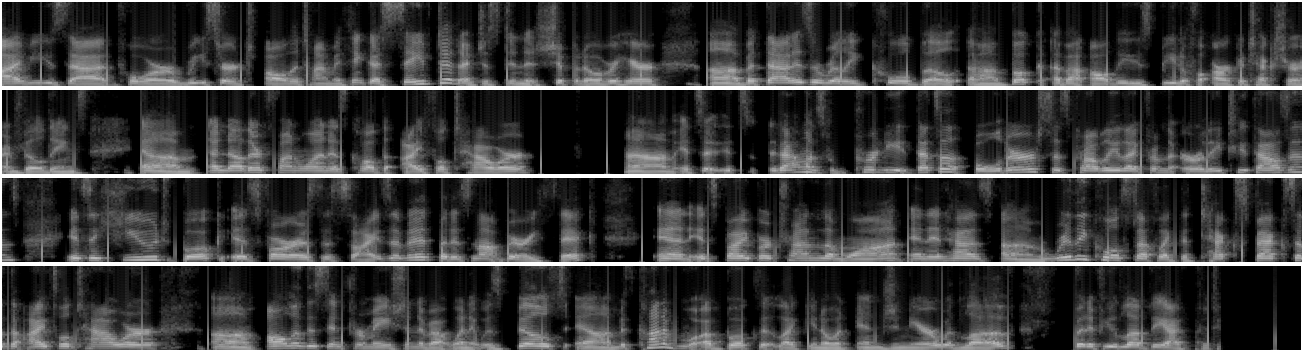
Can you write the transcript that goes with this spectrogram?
I've used that for research all the time. I think I saved it. I just didn't ship it over here. Uh, but that is a really cool build, uh, book about all these beautiful architecture and buildings. Um, another fun one is called the Eiffel Tower. Um, it's a, it's that one's pretty. That's a older, so it's probably like from the early 2000s. It's a huge book as far as the size of it, but it's not very thick and it's by Bertrand Lemoine, and it has um, really cool stuff like the tech specs of the Eiffel Tower, um, all of this information about when it was built. Um, it's kind of a book that, like you know, an engineer would love. But if you love the Eiffel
